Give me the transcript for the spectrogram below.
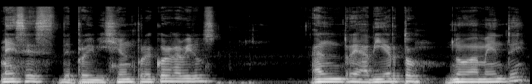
meses de prohibición por el coronavirus, han reabierto nuevamente.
